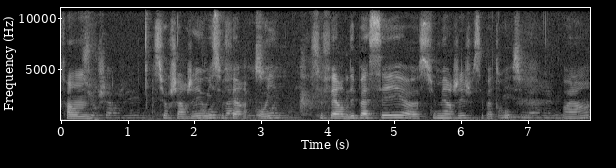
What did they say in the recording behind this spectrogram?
Enfin, surcharger. Surcharger, oui, se faire, oui, se faire dépasser, euh, submerger, je ne sais pas trop. Oui, submerger. Voilà.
